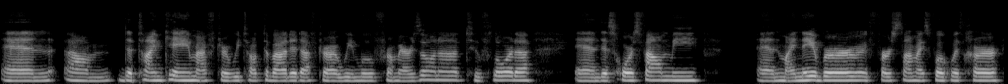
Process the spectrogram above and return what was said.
and um, the time came after we talked about it, after we moved from Arizona to Florida, and this horse found me. And my neighbor, first time I spoke with her,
